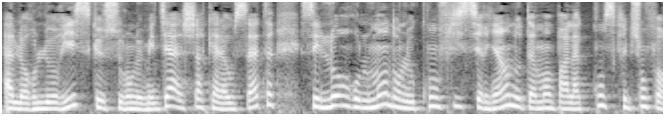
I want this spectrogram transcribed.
Alors, le risque, selon le média Achar Kalaoussat, c'est l'enrôlement dans le conflit syrien, notamment par la conscription forcée.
